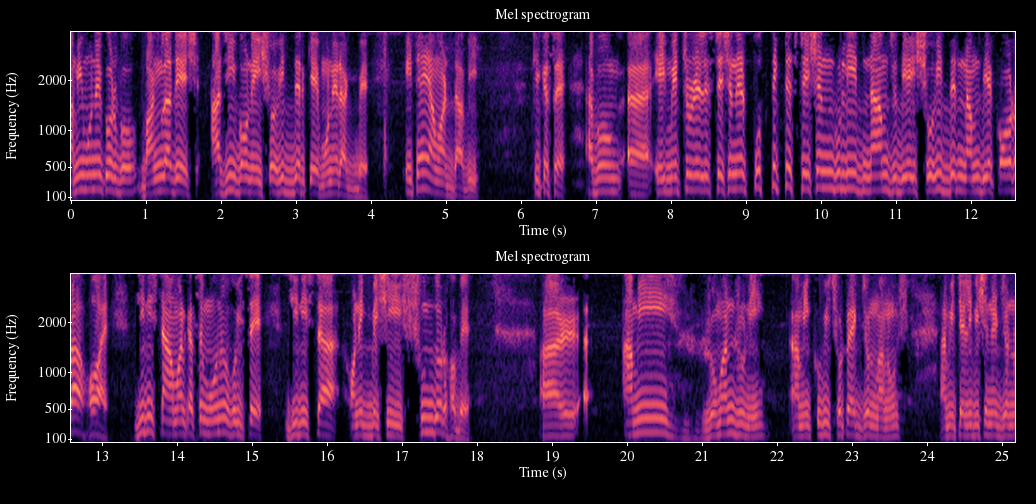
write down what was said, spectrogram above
আমি মনে করব বাংলাদেশ আজীবন এই শহীদদেরকে মনে রাখবে। এটাই আমার দাবি। ঠিক আছে? এবং এই মেট্রো রেল স্টেশনের প্রত্যেকটা স্টেশনগুলির নাম যদি এই শহীদদের নাম দিয়ে করা হয়, জিনিসটা আমার কাছে মনে হইছে জিনিসটা অনেক বেশি সুন্দর হবে। আর আমি রোমান রুনি, আমি খুবই ছোট একজন মানুষ, আমি টেলিভিশনের জন্য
